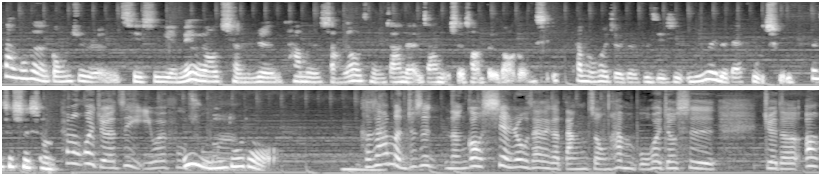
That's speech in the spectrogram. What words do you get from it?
大部分的工具人其实也没有要承认他们想要从渣男渣女身上得到东西，他们会觉得自己是一味的在付出。但是事实上，他们会觉得自己一味付出蛮多的。可是他们就是能够陷入在那个当中，他们不会就是觉得哦。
